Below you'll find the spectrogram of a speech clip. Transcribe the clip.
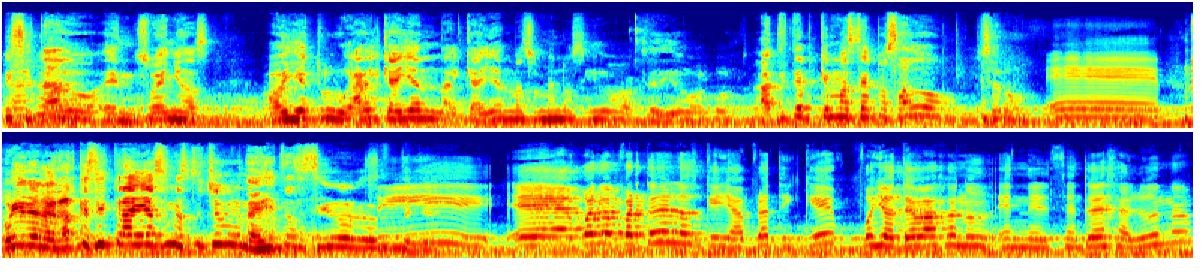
visitado en sueños, ¿hay otro lugar al que hayan, al que hayan más o menos ido, accedido o algo? ¿A ti te, qué más te ha pasado, Cero? Eh, Oye, de verdad que sí traías un estuche de moneditas así, güey, de que- sí, eh, bueno, aparte de ya platiqué, pues yo trabajo en, un- en el centro de salud, ¿no?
